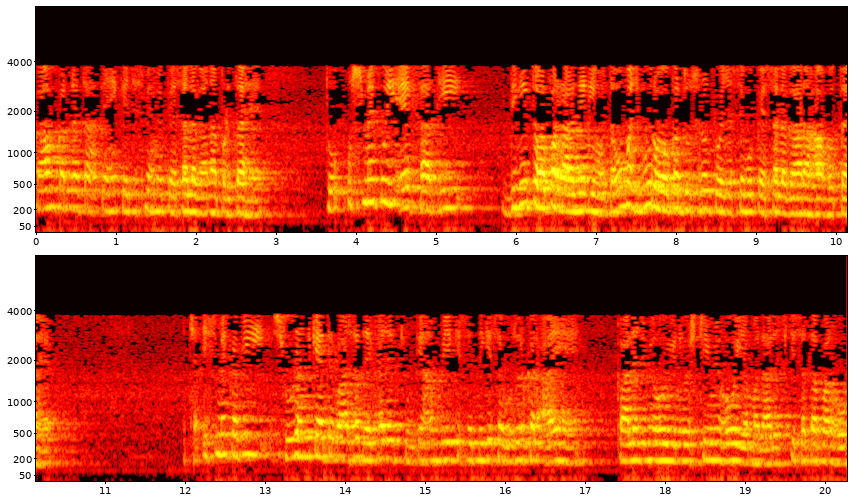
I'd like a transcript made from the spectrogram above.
کام کرنا چاہتے ہیں کہ جس میں ہمیں پیسہ لگانا پڑتا ہے، تو اس میں کوئی ایک ساتھی دلی طور پر راضی نہیں ہوتا، وہ مجبور ہو کر دوسروں کی وجہ سے وہ پیسہ لگا رہا ہوتا ہے۔ اچھا اس میں کبھی اسٹوڈنٹ کے اعتبار سے دیکھا جائے، کیونکہ ہم بھی ایک زندگی سے گزر کر آئے ہیں، کالج میں ہو، یونیورسٹی میں ہو یا مدارس کی سطح پر ہو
